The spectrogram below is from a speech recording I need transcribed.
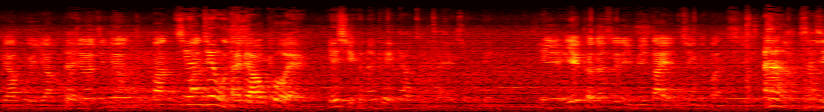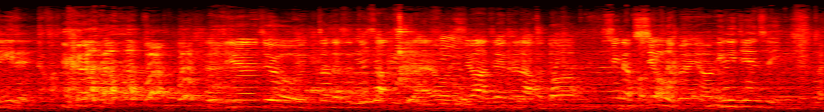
比较不一样。我觉得今天蛮……今天今天舞台比较阔哎，也许可能可以跳主宰，也说不定。也也可能是你没戴眼镜的关系。小心一点，就好。今天就真的是第三次来了，我希望今天看到很多新的朋友。新的朋友，因为今天是迎新会。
